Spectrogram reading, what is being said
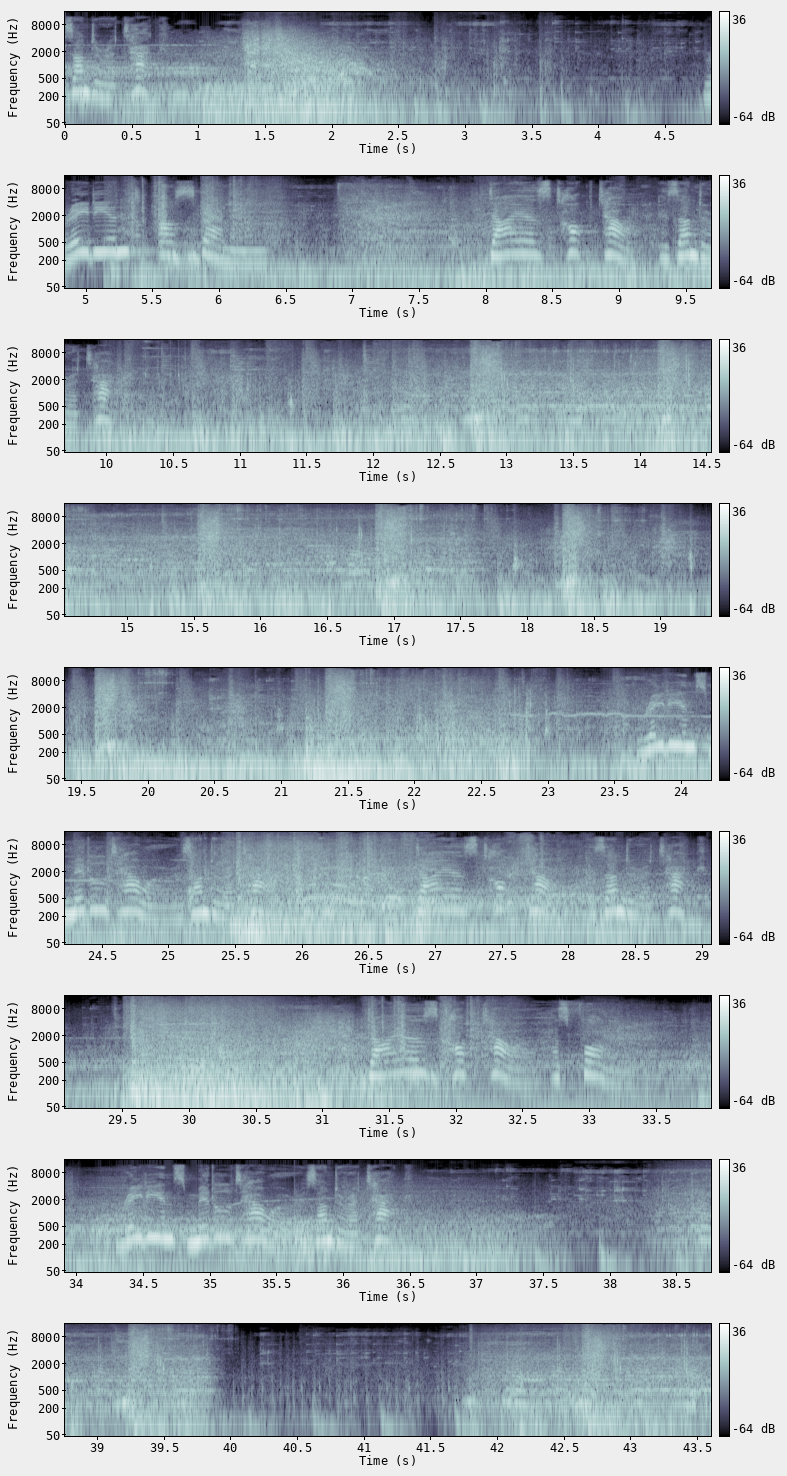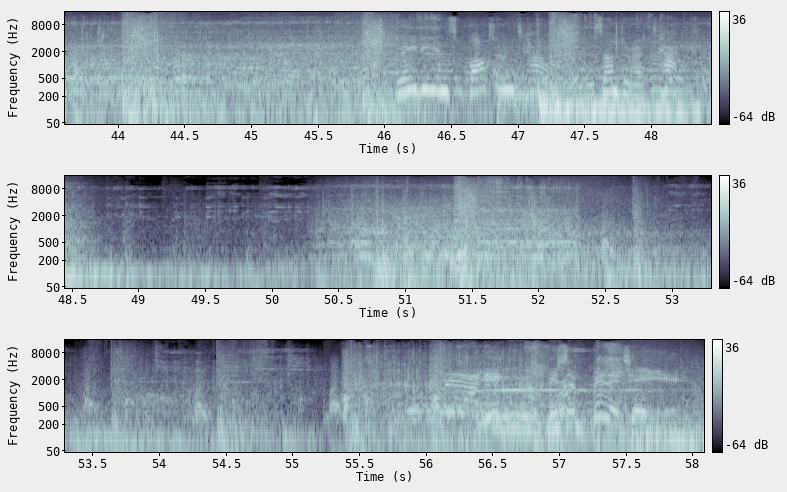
Is under attack. Radiant are scanning. Dire's top tower is under attack. Radiant's middle tower is under attack. Dire's top tower is under attack. Dire's top tower has fallen. Radiant's middle tower is under attack. Radiant's bottom tower is under attack. Invisibility!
